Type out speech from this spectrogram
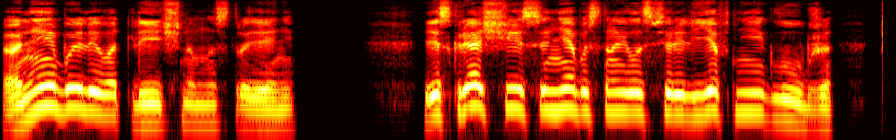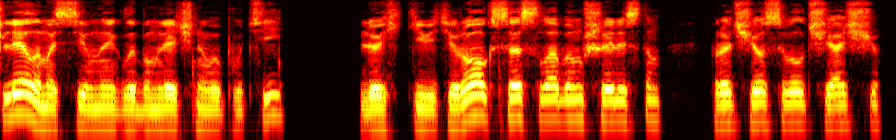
Они были в отличном настроении. Искрящееся небо становилось все рельефнее и глубже, тлела массивная глыба Млечного Пути, легкий ветерок со слабым шелестом прочесывал чащу,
